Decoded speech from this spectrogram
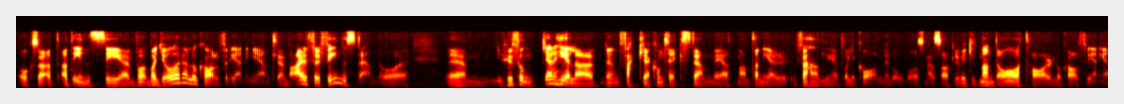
också att, att inse vad, vad gör en lokalförening egentligen? Varför finns den? Och, um, hur funkar hela den fackliga kontexten med att man tar ner förhandlingar på lokal nivå och sådana saker? Vilket mandat har lokalföreningen?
